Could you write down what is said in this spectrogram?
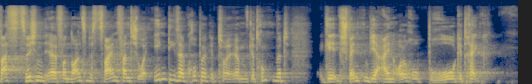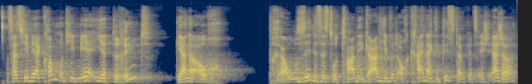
was zwischen äh, von 19 bis 22 Uhr in dieser Gruppe ähm, getrunken wird, spenden wir ein Euro pro Getränk. Das heißt, je mehr kommen und je mehr ihr trinkt, gerne auch Brause, das ist total egal, hier wird auch keiner gedisst, da wird jetzt echt Ärger,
